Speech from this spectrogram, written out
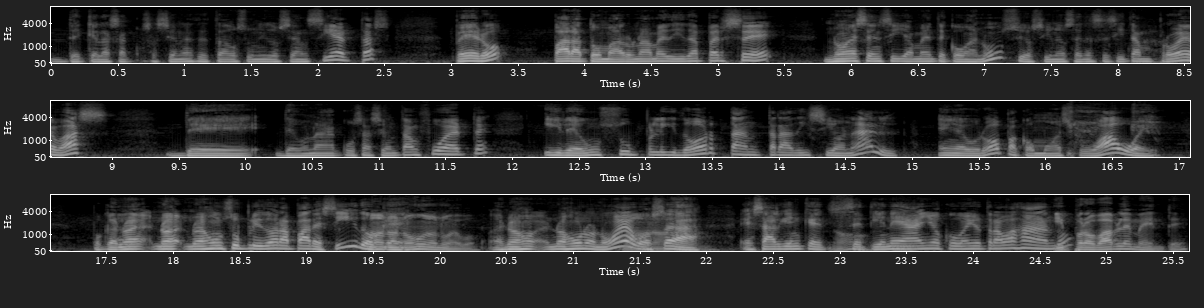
de que las acusaciones de Estados Unidos sean ciertas, pero para tomar una medida per se no es sencillamente con anuncios, sino se necesitan pruebas de, de una acusación tan fuerte y de un suplidor tan tradicional en Europa como es Huawei. Porque no es, no, no es un suplidor aparecido. No, no, que- no es uno nuevo. no, no es uno nuevo, o sea, es alguien que se tiene años con ellos trabajando. Y probablemente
